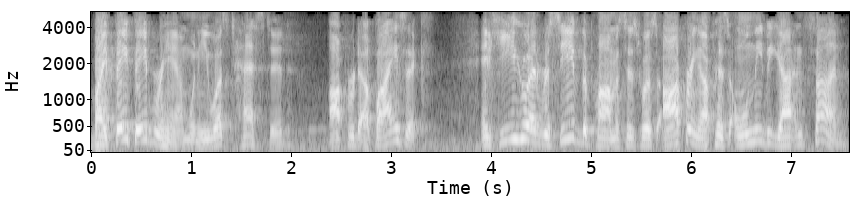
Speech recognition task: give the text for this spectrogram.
By faith, Abraham, when he was tested, offered up Isaac. And he who had received the promises was offering up his only begotten son.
